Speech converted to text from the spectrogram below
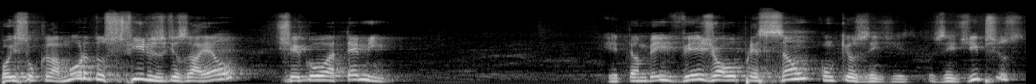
Pois o clamor dos filhos de Israel chegou até mim. E também vejo a opressão com que os egípcios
